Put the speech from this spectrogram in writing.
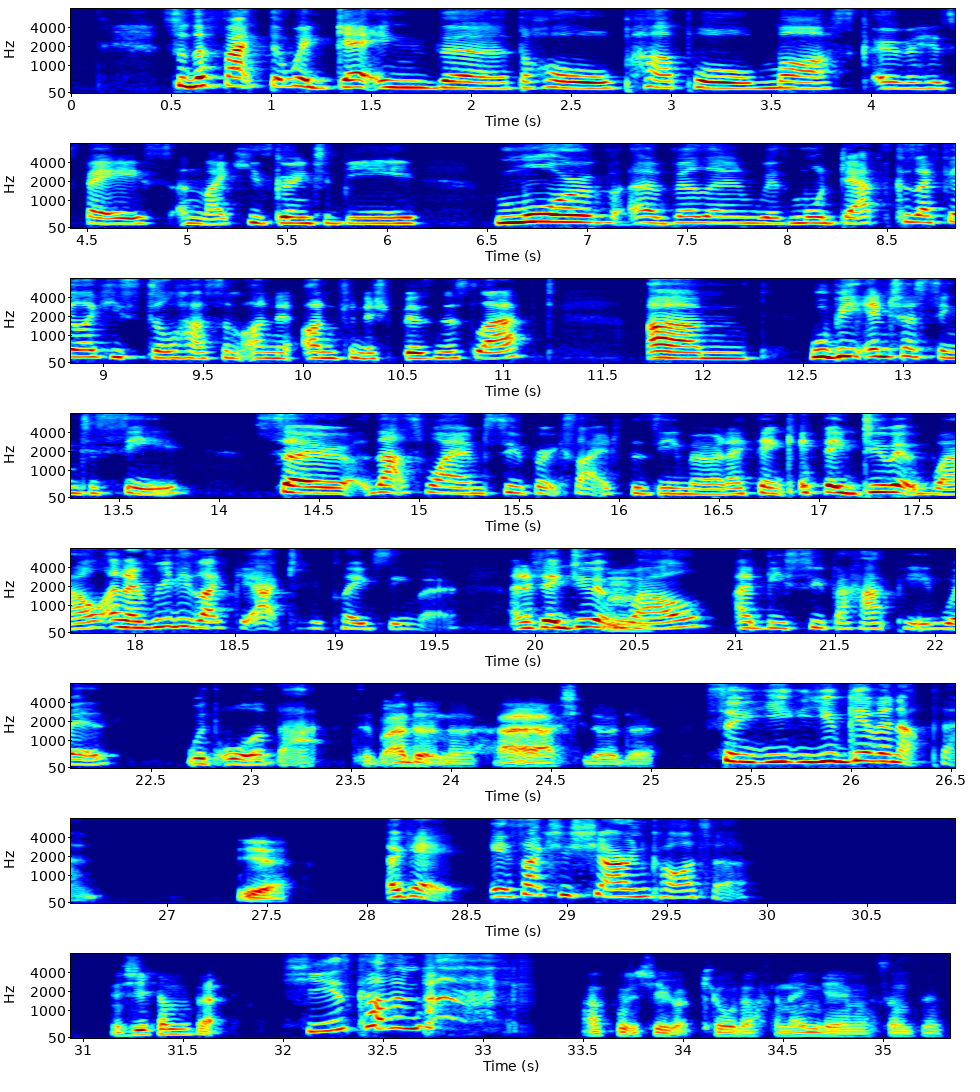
So the fact that we're getting the the whole purple mask over his face and like he's going to be more of a villain with more depth because I feel like he still has some un- unfinished business left. Um will be interesting to see. So that's why I'm super excited for Zemo. And I think if they do it well, and I really like the actor who played Zemo, and if they do it Mm. well, I'd be super happy with with all of that. I don't know. I actually don't know. So you you've given up then? Yeah, Okay, it's actually Sharon Carter. is she coming back? She is coming back. I thought she got killed off in Endgame or something.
